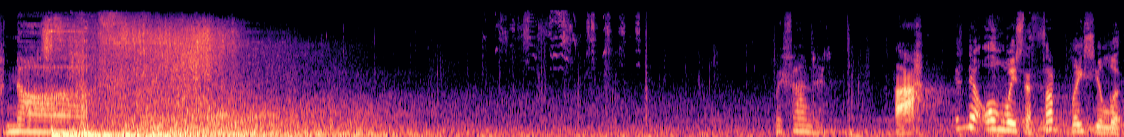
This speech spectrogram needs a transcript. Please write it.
Opna. We found it. Ah, isn't it always the third place you look?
